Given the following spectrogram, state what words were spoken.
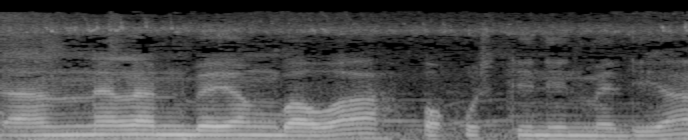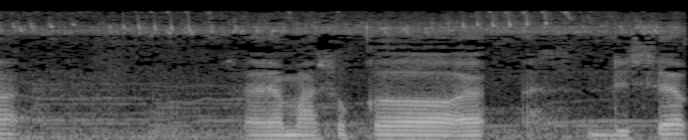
Dan LNB yang bawah fokus dinin media saya masuk ke eh, disek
